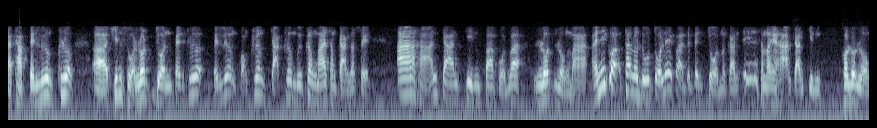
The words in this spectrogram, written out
นะครับ เป็นเรื่องเครื่องอชิ้นส่วนรถยนต์เป็นเครื่องเป็นเรื่องของเครื่องจักรเครื่องมือเครื่องไม้ทำการเกษตร อาหารการกินปรากฏว่าลดลงมา อันนี้ก็ถ้าเราดูตัวเลขก็อาจจะเป็นโจทย์เหมือนกันเอ๊ะทำไมอาหารการกินเขาลดลง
